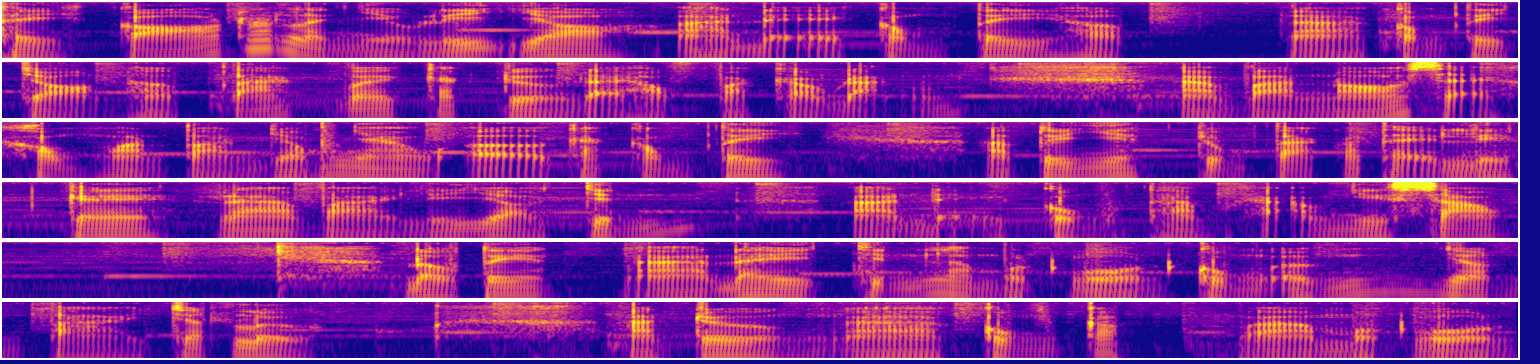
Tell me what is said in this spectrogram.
Thì có rất là nhiều lý do à, để công ty hợp à, công ty chọn hợp tác với các trường đại học và cao đẳng. À, và nó sẽ không hoàn toàn giống nhau ở các công ty. À, tuy nhiên chúng ta có thể liệt kê ra vài lý do chính à, để cùng tham khảo như sau. Đầu tiên à, đây chính là một nguồn cung ứng nhân tài chất lượng. À, trường à, cung cấp à, một nguồn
